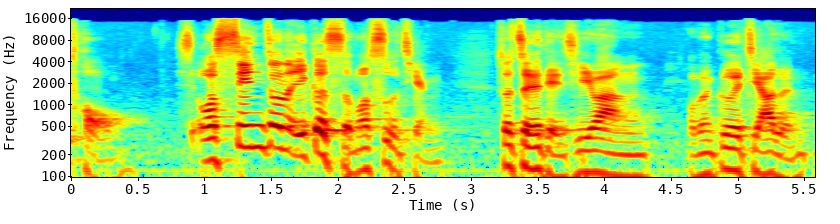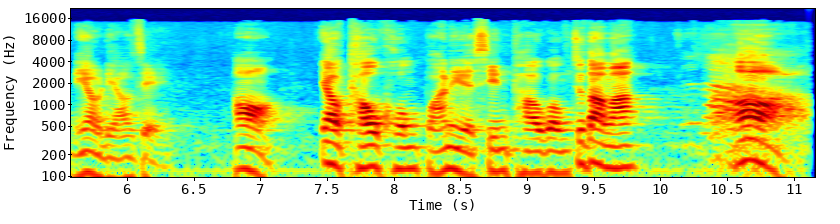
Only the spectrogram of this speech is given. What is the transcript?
头，我心中的一个什么事情，所以这一点希望我们各位家人你要了解，哦，要掏空，把你的心掏空，知道吗？知道。哦，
